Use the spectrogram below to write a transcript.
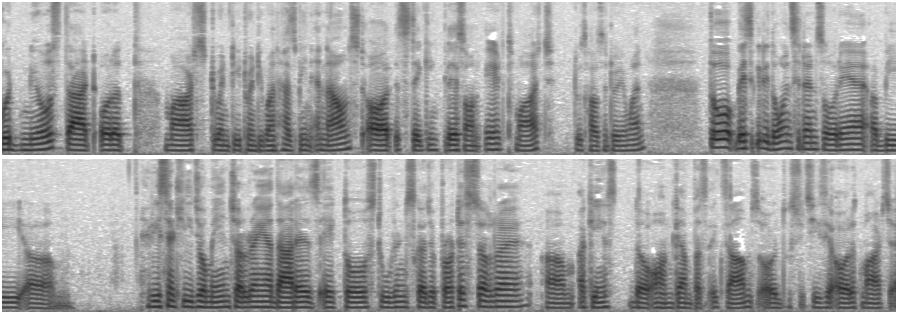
good news that Aurat March twenty twenty one has been announced اور it's taking place on eighth March two thousand twenty one تو بیسکلی دو انسیڈنٹس ہو رہے ہیں. ابھی ریسنٹلی جو مین چل رہے ہیں دیٹ از ایک تو اسٹوڈنٹس کا جو پروٹیسٹ چل رہا ہے against the on campus exams اور دوسری چیز یہ عورت مارچ ہے.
